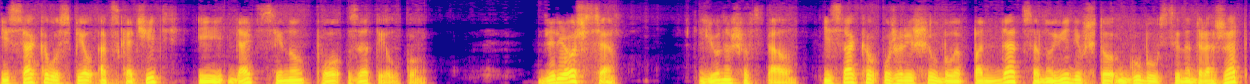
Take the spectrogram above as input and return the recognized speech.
Исаков успел отскочить и дать сыну по затылку. «Дерешься?» Юноша встал. Исаков уже решил было поддаться, но, увидев, что губы у сына дрожат,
